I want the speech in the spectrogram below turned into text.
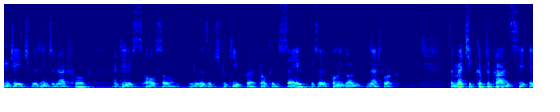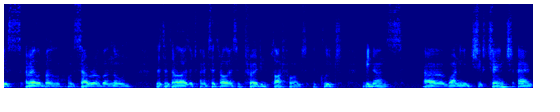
engage within the network and is also used to keep uh, tokens safe on the Polygon network. The Matic cryptocurrency is available on several well-known decentralized and centralized trading platforms, include Binance, uh, One Inch Exchange, and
